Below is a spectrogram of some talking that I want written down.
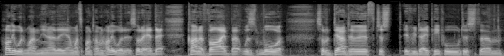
Hollywood one, you know, the uh, Once Upon a Time in Hollywood. It sort of had that kind of vibe, but was more sort of down to earth, just everyday people, just um,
